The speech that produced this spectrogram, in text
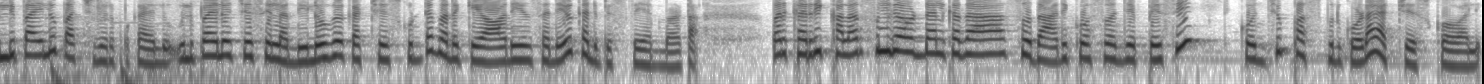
ఉల్లిపాయలు పచ్చిమిరపకాయలు. ఉల్లిపాయలు వచ్చేసి ఇలా నిలువుగా కట్ చేసుకుంటే మనకి ఆనియన్స్ అనేవి కనిపిస్తాయి అన్నమాట మరి కర్రీ కలర్ఫుల్గా ఉండాలి కదా. సో దానికోసం అని చెప్పేసి కొంచెం పసుపును కూడా యాడ్ చేసుకోవాలి.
